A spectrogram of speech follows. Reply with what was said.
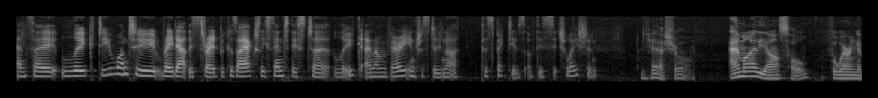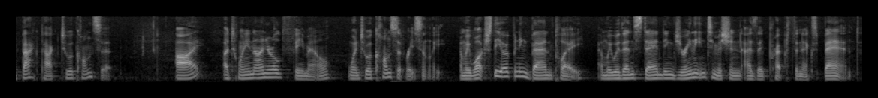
And so, Luke, do you want to read out this thread? Because I actually sent this to Luke and I'm very interested in our perspectives of this situation. Yeah, sure. Am I the asshole for wearing a backpack to a concert? I, a 29 year old female, went to a concert recently and we watched the opening band play and we were then standing during the intermission as they prepped the next band.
